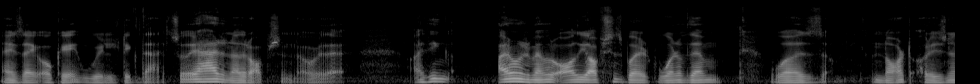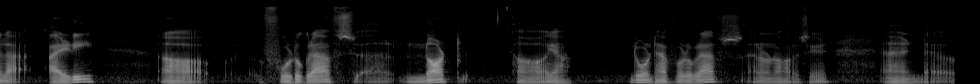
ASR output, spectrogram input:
and he's like okay we'll take that so they had another option over there i think i don't remember all the options but one of them was not original id uh, photographs uh, not uh, yeah don't have photographs. I don't know how to say it. And uh,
